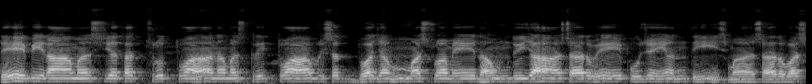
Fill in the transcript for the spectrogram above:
तेऽपि रामस्य तच्छ्रुत्वा नमस्कृत्वा वृषध्वजम् अश्वमेधं द्विजाः सर्वे पूजयन्ति स्म सर्वश।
